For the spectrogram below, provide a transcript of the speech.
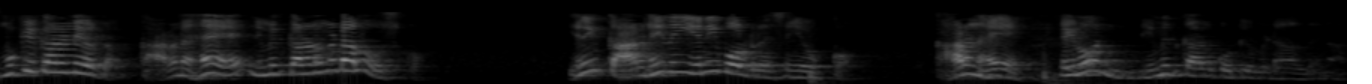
मुख्य कारण नहीं होता। कारण है, निमित्त कारणों में डालो उसको। यानी कारण ही नहीं, ये नहीं बोल रहे संयोग को। कारण है, लेकिन वो निमित्त कारण कोटि में डाल देना।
